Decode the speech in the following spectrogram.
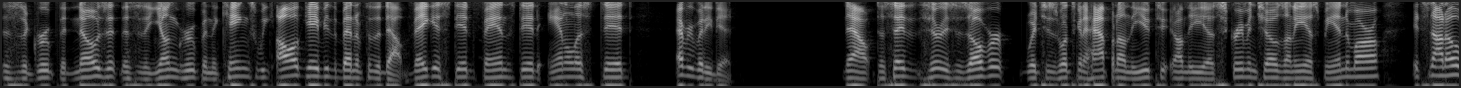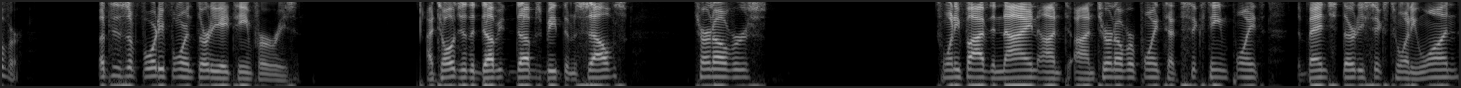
This is a group that knows it. This is a young group in the Kings. We all gave you the benefit of the doubt. Vegas did, fans did, analysts did, everybody did. Now, to say that the series is over, which is what's going to happen on the YouTube on the uh, screaming shows on ESPN tomorrow, it's not over. But this is a 44 and 38 team for a reason. I told you the w, Dubs beat themselves. Turnovers 25 to 9 on on turnover points at 16 points. The bench 36-21.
